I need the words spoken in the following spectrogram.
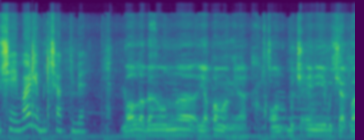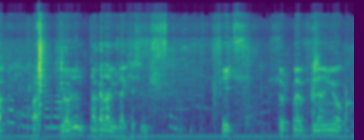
şey var ya bıçak gibi. Vallahi ben onunla yapamam ya. On, bıça en iyi bıçak bak. Bak gördün ne kadar güzel kesilmiş. Hiç sürtme falan yok.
